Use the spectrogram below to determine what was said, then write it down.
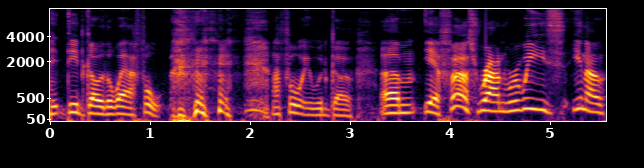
it did go the way I thought. I thought it would go. Um, yeah, first round, Ruiz, you know,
